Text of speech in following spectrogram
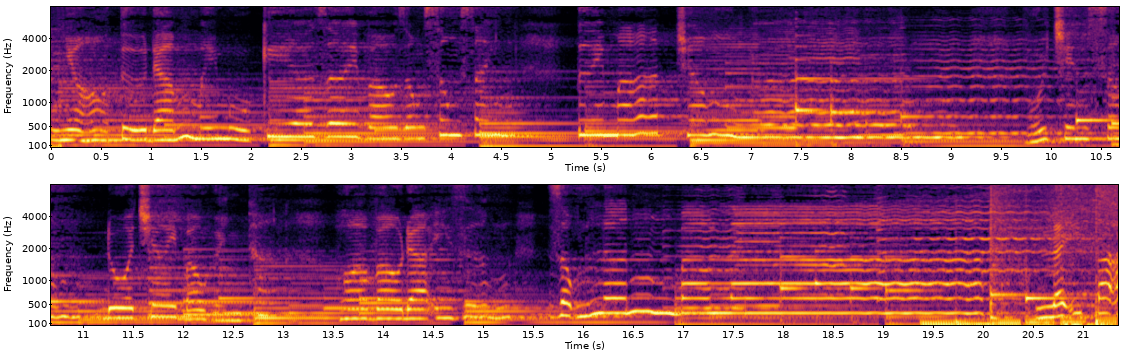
Nhỏ từ đám mây mù kia rơi vào dòng sông xanh, tươi mát trong ngàn. Vui trên sông đùa chơi bao gành thác, hòa vào đại dương, rộng lớn bao la. Lạy tạ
